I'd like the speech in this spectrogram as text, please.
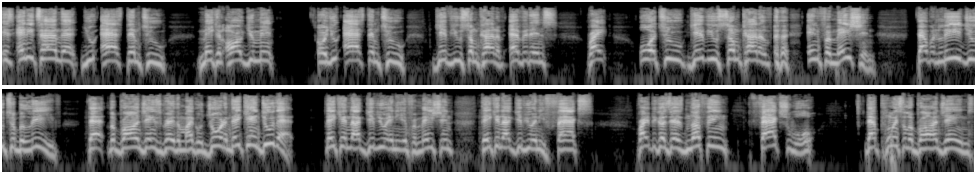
is anytime that you ask them to make an argument or you ask them to give you some kind of evidence, right? Or to give you some kind of information that would lead you to believe that LeBron James is greater than Michael Jordan, they can't do that. They cannot give you any information. They cannot give you any facts, right? Because there's nothing factual that points to LeBron James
